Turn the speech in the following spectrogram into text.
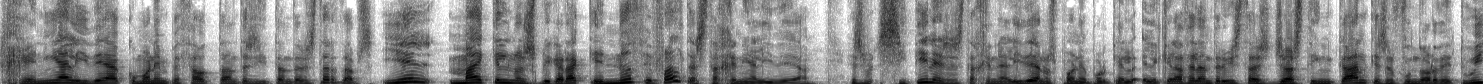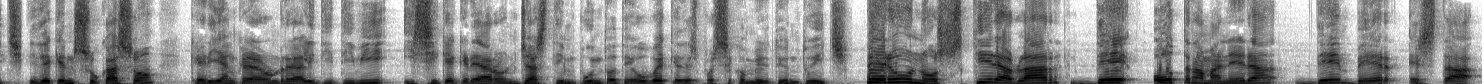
genial idea como han empezado tantas y tantas startups. Y él, Michael, nos explicará que no hace falta esta genial idea. Es, si tienes esta genial idea, nos pone, porque el, que le hace la entrevista es Justin Khan, que es el fundador de Twitch, y de que en su caso querían crear un reality TV y sí que crearon Justin.tv, que después se convirtió en Twitch. Pero nos quiere hablar de otra manera de ver esta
